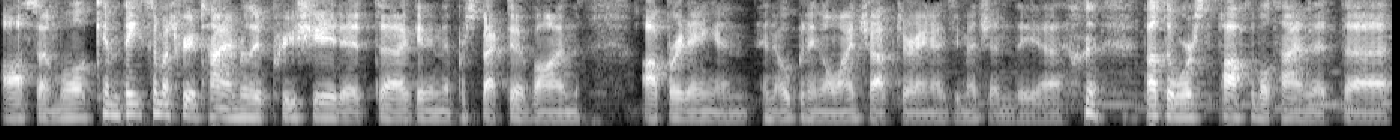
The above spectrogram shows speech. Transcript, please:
Awesome. Well, Kim, thanks so much for your time. Really appreciate it, uh, getting the perspective on operating and, and, opening a wine shop during, as you mentioned, the uh, about the worst possible time that uh,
